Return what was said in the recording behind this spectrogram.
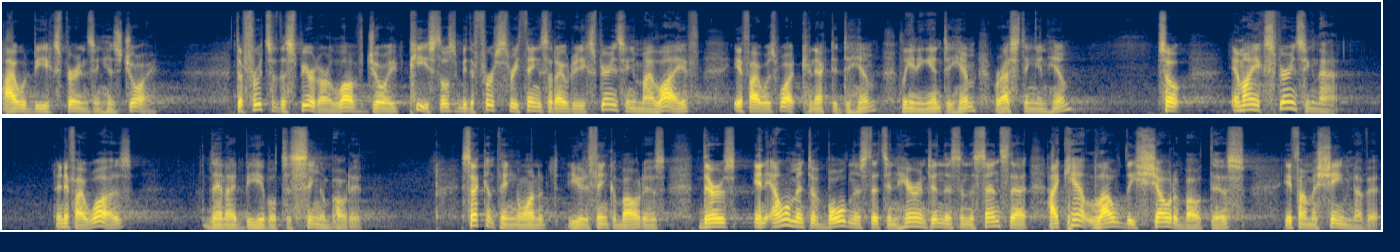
I would be experiencing His joy. The fruits of the Spirit are love, joy, peace. Those would be the first three things that I would be experiencing in my life if I was what? Connected to Him, leaning into Him, resting in Him. So, am I experiencing that? And if I was, then I'd be able to sing about it. Second thing I want you to think about is there's an element of boldness that's inherent in this in the sense that I can't loudly shout about this if I'm ashamed of it.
